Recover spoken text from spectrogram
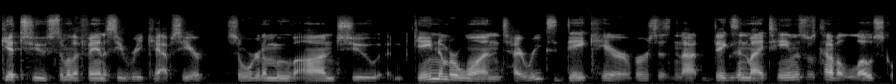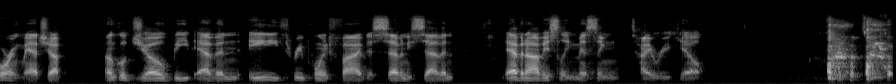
get to some of the fantasy recaps here. So we're going to move on to game number one, Tyreek's Daycare versus Not Diggs and My Team. This was kind of a low scoring matchup. Uncle Joe beat Evan 83.5 to 77. Evan obviously missing Tyreek Hill.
